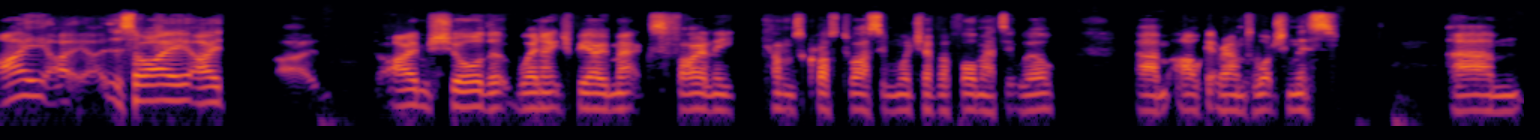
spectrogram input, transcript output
I, I so I, I, I I'm sure that when HBO Max finally comes across to us in whichever format it will, um, I'll get around to watching this. Um,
